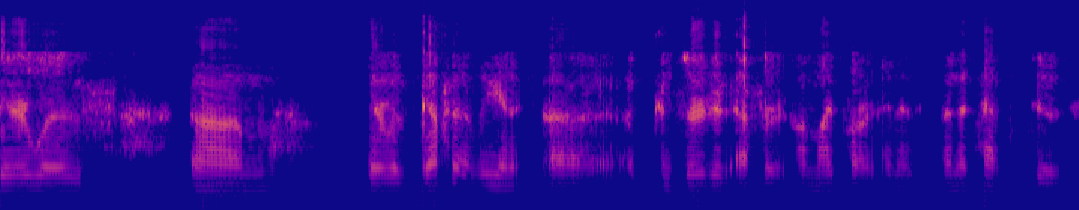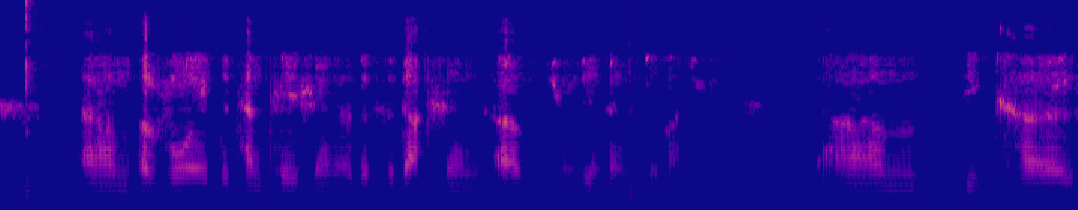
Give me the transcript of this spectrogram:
there was um, there was definitely an, uh, a concerted effort on my part and an, an attempt to um, avoid the temptation or the seduction of changing things too much. Um, because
